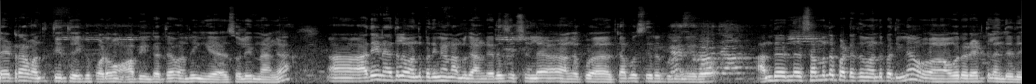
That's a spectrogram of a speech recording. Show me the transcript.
லேட்டராக வந்து தீர்த்து வைக்கப்படும் அப்படின்றத வந்து இங்கே சொல்லியிருந்தாங்க. பண்ணுறாங்க அதே நேரத்தில் வந்து பார்த்திங்கன்னா நம்மளுக்கு அங்கே ரிசப்ஷனில் அங்கே கபசுர குடிநீரோ அந்த இந்த சம்மந்தப்பட்டது வந்து பார்த்திங்கன்னா ஒரு ஒரு இடத்துல இருந்தது.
